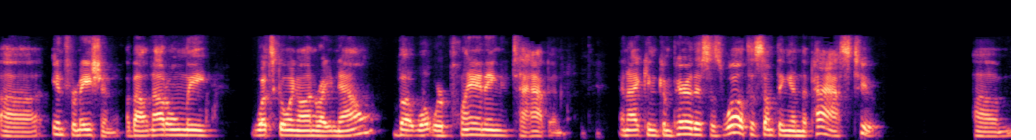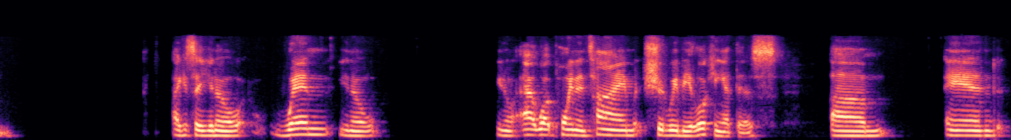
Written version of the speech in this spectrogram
uh, information about not only what's going on right now, but what we're planning to happen. And I can compare this as well to something in the past too. Um, I can say, you know, when, you know, you know, at what point in time should we be looking at this? Um, and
